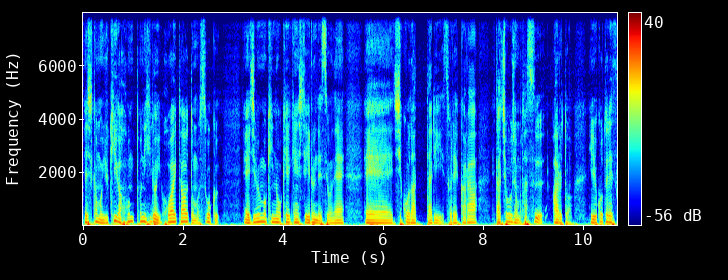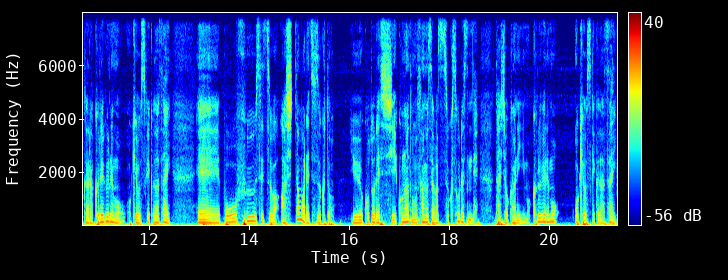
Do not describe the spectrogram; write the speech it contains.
で、しかも雪が本当にひどい、ホワイトアウトもすごくえー、自分も昨日経験しているんですよね。えー、事故だったり、それから立ち往生も多数あるということですから、くれぐれもお気をつけください。えー、暴風雪は明日まで続くということですし、この後も寒さが続くそうですので、体調管理にもくれぐれもお気をつけください。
